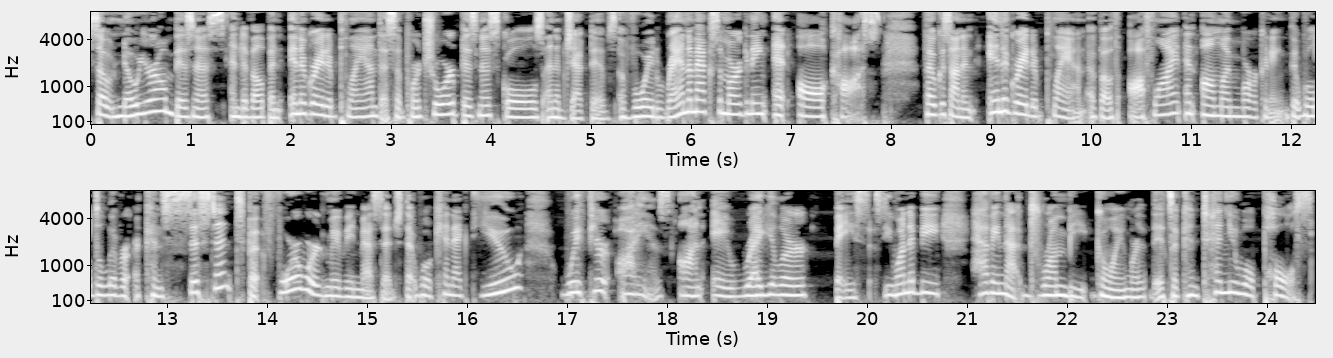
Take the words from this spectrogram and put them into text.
So know your own business and develop an integrated plan that supports your business goals and objectives. Avoid random acts of marketing at all costs. Focus on an integrated plan of both offline and online marketing that will deliver a consistent but forward moving message that will connect you with your audience on a regular basis. You want to be having that drumbeat going where it's a continual pulse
